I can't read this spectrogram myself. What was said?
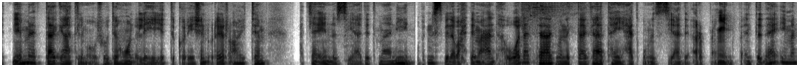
اثنين من التاجات الموجودة هون اللي هي ال decoration و rare item حتلاقي إنه الزيادة 80 وبالنسبة لوحدة ما عندها ولا تاج من التاجات هي حتكون الزيادة 40 فأنت دائما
